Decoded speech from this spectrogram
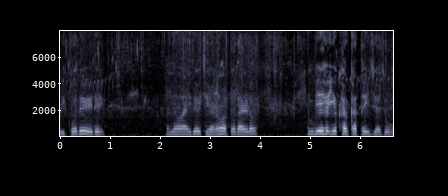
વીઘો રહ્યો એ રે, અને આયરો ઝેણો હતો, રાયડો. બે એ ખરખા થઈ ગયા, જુઓ.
